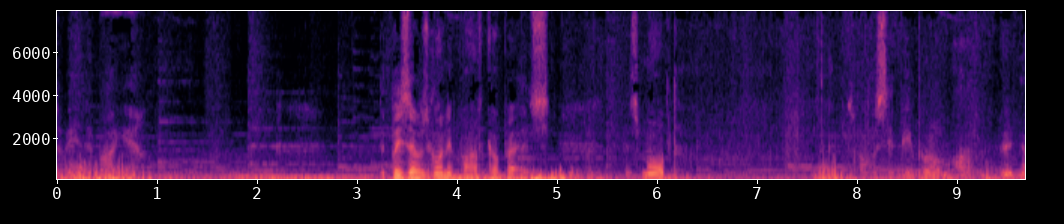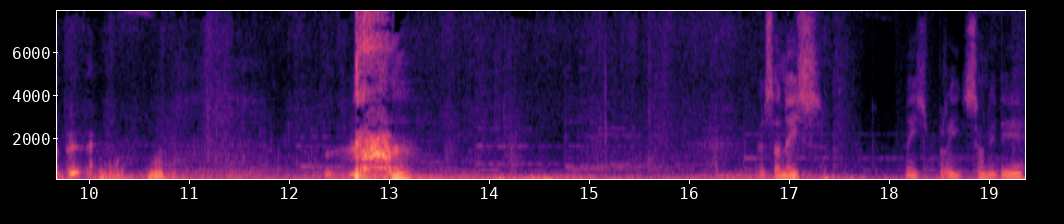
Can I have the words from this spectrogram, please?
Away the back here. The place I was going to park up at is it's mobbed. So obviously people are out and about. it's a nice, nice bright sunny day.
